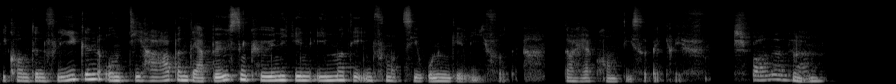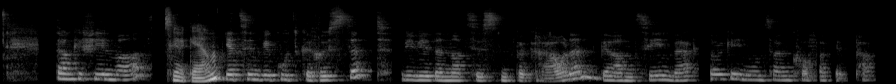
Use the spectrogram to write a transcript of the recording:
die konnten fliegen und die haben der bösen Königin immer die Informationen geliefert. Daher kommt dieser Begriff. Spannend. Mhm. Danke vielmals. Sehr gern. Jetzt sind wir gut gerüstet, wie wir den Narzissten vergraulen. Wir haben zehn Werkzeuge in unseren Koffer gepackt,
